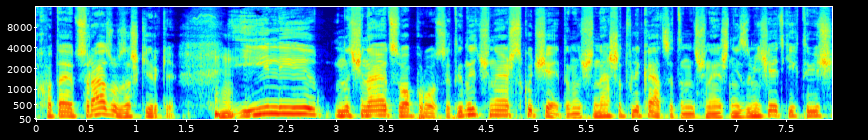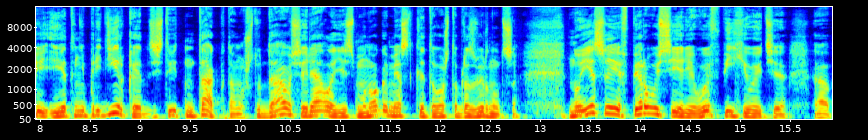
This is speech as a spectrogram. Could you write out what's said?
хватают сразу за шкирки, угу. или начинаются вопросы. Ты начинаешь скучать, ты начинаешь отвлекаться, ты начинаешь не замечать каких-то вещей. И это не придирка, это действительно так, потому что да, у сериала есть много места для того, чтобы развернуться. Но если в первую серию вы впихиваете а,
